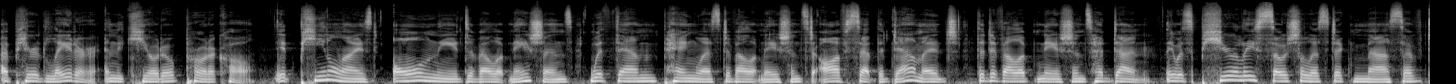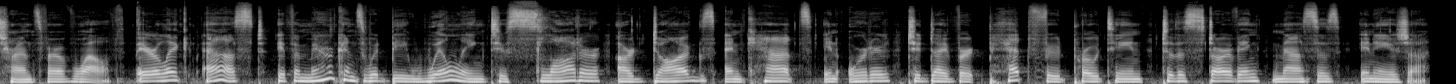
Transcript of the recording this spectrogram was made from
appeared later in the Kyoto Protocol. It penalized only developed nations, with them paying less developed nations to offset the damage the developed nations had done. It was purely socialistic, massive transfer of wealth. Ehrlich asked if Americans would be willing to slaughter our dogs and cats in order to divert pet food protein to the starving masses in Asia.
